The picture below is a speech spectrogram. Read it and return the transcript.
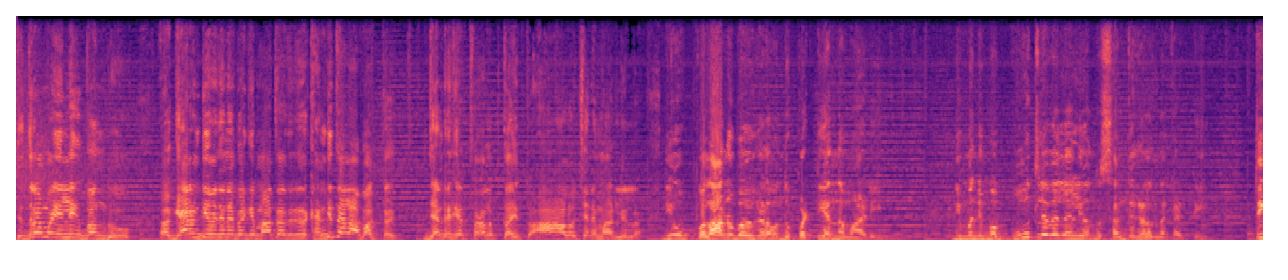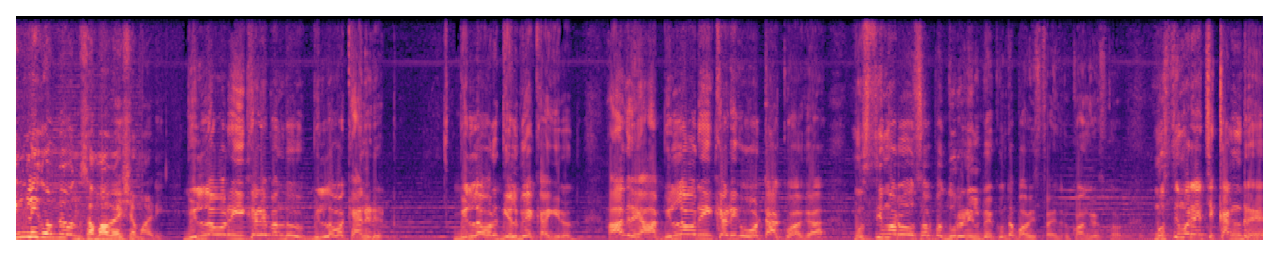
ಸಿದ್ದರಾಮಯ್ಯ ಇಲ್ಲಿಗೆ ಬಂದು ಗ್ಯಾರಂಟಿ ಯೋಜನೆ ಬಗ್ಗೆ ಮಾತಾಡಿದ್ರೆ ಖಂಡಿತ ಲಾಭ ಆಗ್ತಾ ಇತ್ತು. ಜನರಿಗೆ ತಲುಪ್ತಾ ಇತ್ತು. ಆ ಆಲೋಚನೆ ಮಾಡಲಿಲ್ಲ. ನೀವು ಫಲಾನುಭವಿಗಳ ಒಂದು ಪಟ್ಟಿಯನ್ನು ಮಾಡಿ ನಿಮ್ಮ ನಿಮ್ಮ ಬೂತ್ ಲೆವೆಲಲ್ಲಿ ಒಂದು ಸಂಘಗಳನ್ನು ಕಟ್ಟಿ ತಿಂಗಳಿಗೊಮ್ಮೆ ಒಂದು ಸಮಾವೇಶ ಮಾಡಿ. ಬಿಲ್ಲವರು ಈ ಕಡೆ ಬಂದು ಬಿಲ್ಲವ ಕ್ಯಾಂಡಿಡೇಟ್. ಬಿಲ್ ಅವರು ಗೆಲ್ಲಬೇಕಾಗಿರೋದು ಆದರೆ ಆ ಬಿಲ್ ಅವರು ಈ ಕಡೆಗೆ ಓಟ್ ಹಾಕುವಾಗ ಮುಸ್ಲಿಮರು ಸ್ವಲ್ಪ ದೂರ ನಿಲ್ಬೇಕು ಅಂತ ಭಾವಿಸ್ತಾ ಇದ್ರು ಕಾಂಗ್ರೆಸ್ನವರು. ಮುಸ್ಲಿಮರು ಹೆಚ್ಚು ಕಂಡ್ರೆ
